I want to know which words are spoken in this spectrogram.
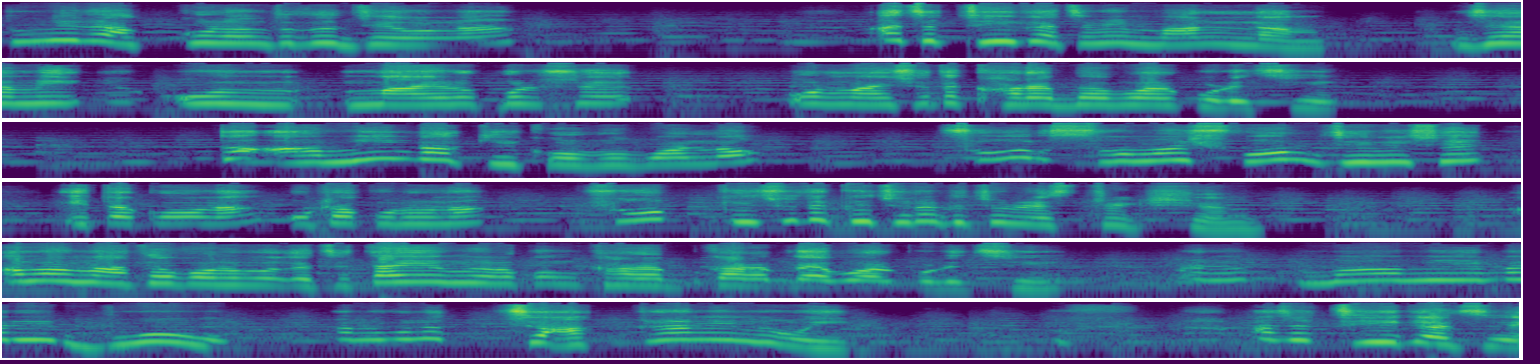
তুমি রাগ করে অন্তত যেও না। আচ্ছা ঠিক আছে, আমি মানলাম যে আমি ওর মায়ের উপর সে, ওর মায়ের সাথে খারাপ ব্যবহার করেছি। তা আমি বা কি করব বলো? সব সময় সব জিনিসে এটা করো না, ওটা করো না, সব কিছুতে কিছু না কিছু রেস্ট্রিকশন আমার মাথা গরম হয়ে গেছে, তাই আমি ওরকম খারাপ খারাপ ব্যবহার করেছি। মানে মা, আমি এবারে বউ, আমি কোনো চাকরানি নই। আচ্ছা ঠিক আছে,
